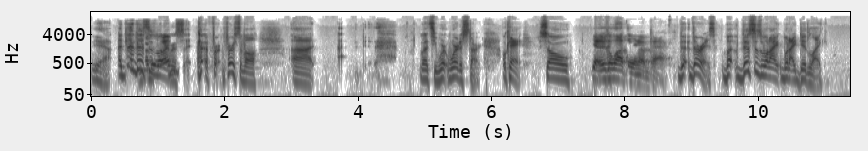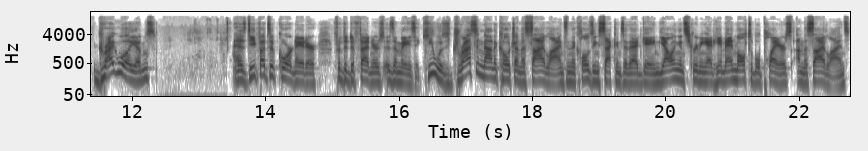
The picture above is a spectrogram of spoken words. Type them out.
Yeah, this is what I was saying. First of all, uh, let's see where, where to start. Okay, so yeah, there's a lot there to unpack. Th- there is, but this is what I what I did like. Greg Williams as defensive coordinator for the defenders is amazing. He was dressing down a coach on the sidelines in the closing seconds of that game, yelling and screaming at him and multiple players on the sidelines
